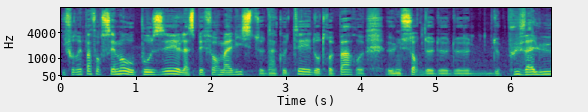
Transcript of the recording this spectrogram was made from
il faudrait pas forcément opposer l'aspect formaliste d'un côté, d'autre part euh, une sorte de, de, de, de plus-value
